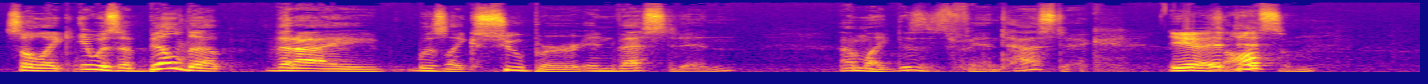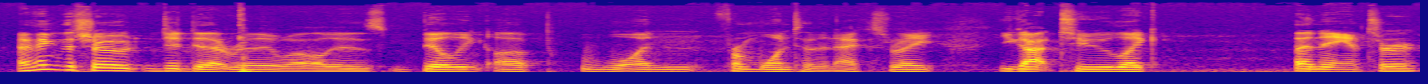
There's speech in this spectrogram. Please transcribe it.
So like it was a buildup that i was like super invested in. I'm like this is fantastic. Yeah, it's awesome I think the show did do that really well. Is building up one from one to the next. Right, you got to like an answer,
